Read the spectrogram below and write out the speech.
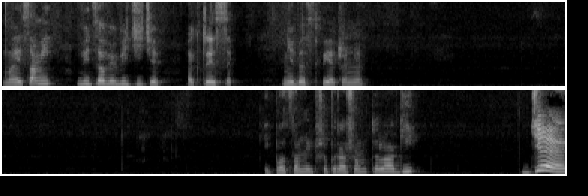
No i sami widzowie widzicie, jak to jest niebezpieczne. I po co mi, przepraszam, te lagi? Gdzie?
